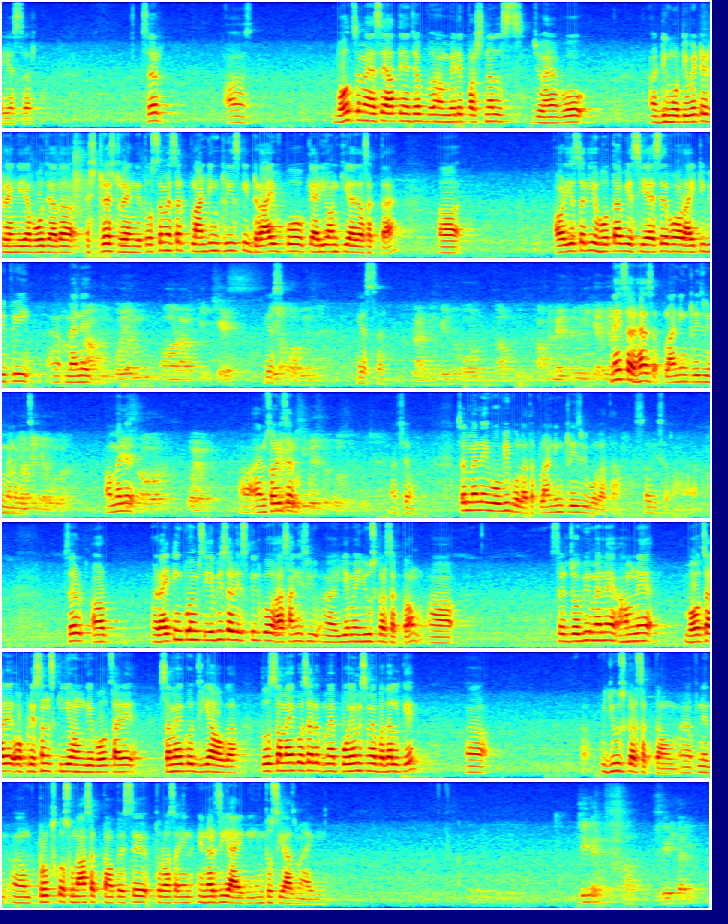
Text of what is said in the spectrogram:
yes sir sir बहुत समय ऐसे आते हैं जब मेरे पर्सनल्स जो हैं वो डिमोटिवेटेड रहेंगे या बहुत ज़्यादा स्ट्रेस्ड रहेंगे तो उस समय सर प्लांटिंग ट्रीज़ की ड्राइव को कैरी ऑन किया जा सकता है। आ, और ये सर ये होता भी है सी एस एफ़ और आई टी बी पी मैंने आपकी पोएम और आपकी चेस Yes. ये हॉबीज हैं। यस सर तो नहीं सर है सर प्लांटिंग ट्रीज़ भी मैंने हाँ मैंने आई एम सॉरी सर अच्छा। सर, मैंने वो भी बोला था प्लांटिंग ट्रीज भी बोला था। सॉरी सर सर और राइटिंग पोएम्स ये भी सर स्किल को आसानी से ये मैं यूज़ कर सकता हूँ। सर जो भी मैंने, हमने बहुत सारे ऑपरेशंस किए होंगे, बहुत सारे समय को जिया होगा तो उस समय को सर मैं पोएम्स में बदल के यूज़ कर सकता हूँ। अपने ट्रुप्स को सुना सकता हूँ तो इससे थोड़ा सा एनर्जी आएगी इंथुसियाज्म आएगी। ठीक है? आप वेट करिए।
